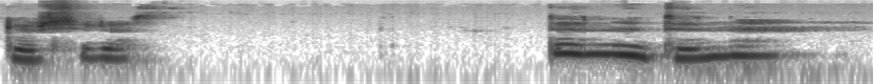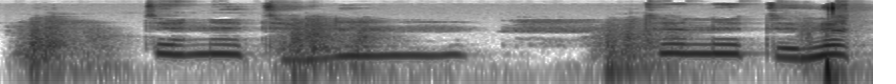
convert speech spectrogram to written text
Görüşürüz. Dını dını. Dını dını. Dını dını.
